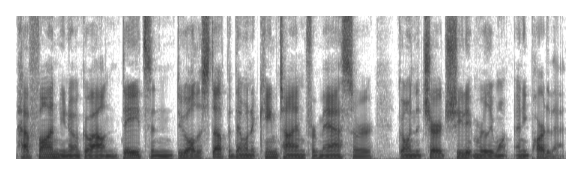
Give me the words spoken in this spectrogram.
have fun, you know, go out on dates and do all this stuff, but then when it came time for mass or going to church, she didn't really want any part of that.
